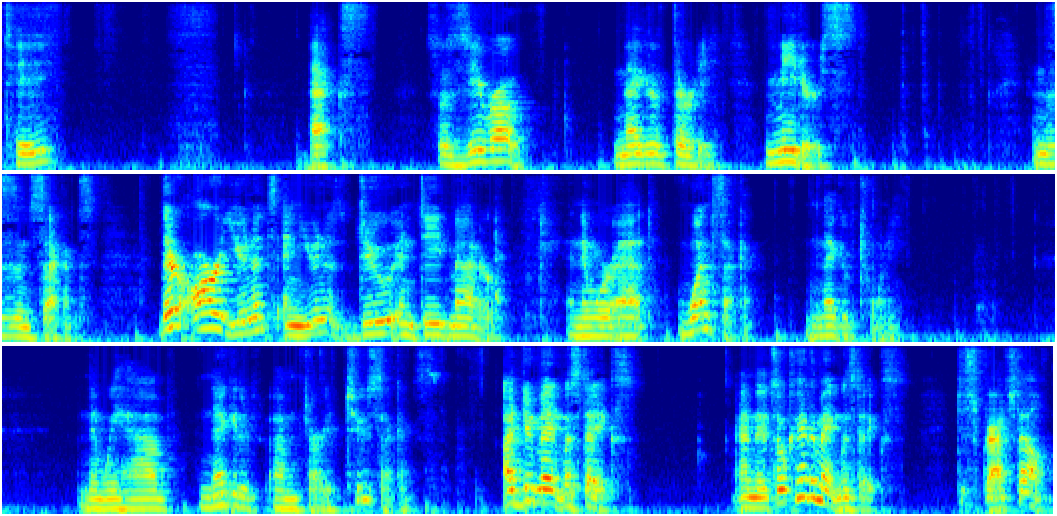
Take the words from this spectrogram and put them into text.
t, x. So 0, negative 30 meters. And this is in seconds. There are units, and units do indeed matter. And then we're at one second, negative 20. And then we have negative, I'm sorry, two seconds. I do make mistakes. And it's okay to make mistakes. Just scratch it out,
